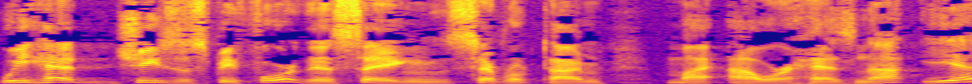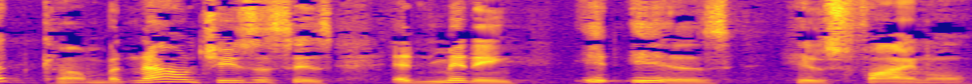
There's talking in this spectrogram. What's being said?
We had Jesus before this saying several times, My hour has not yet come. But now Jesus is admitting it is his final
